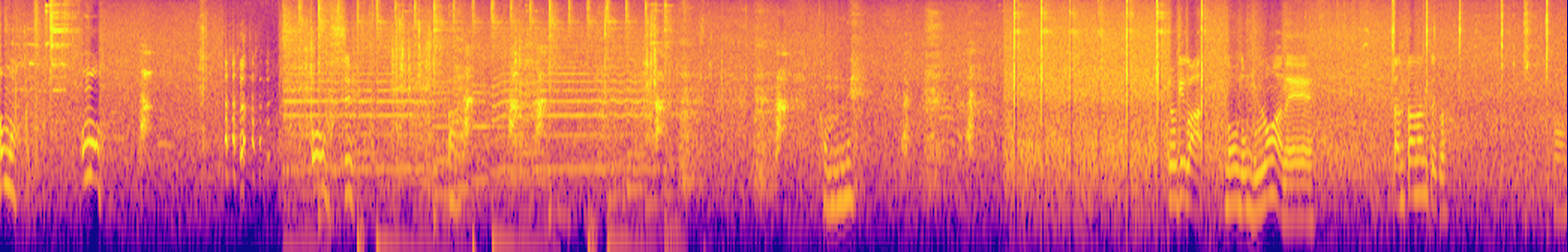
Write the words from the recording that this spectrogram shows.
어머, 어머. 어우, 씨. 아. 덥네. 여기가 너무, 너무 물렁하네. 단단한 데가. 어.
